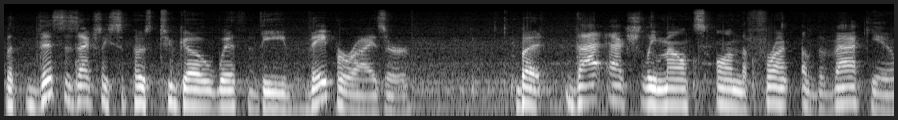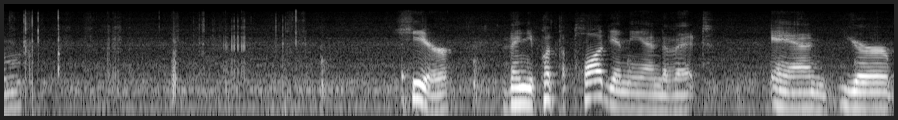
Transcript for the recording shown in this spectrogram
but this is actually supposed to go with the vaporizer, but that actually mounts on the front of the vacuum here. Then you put the plug in the end of it, and your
